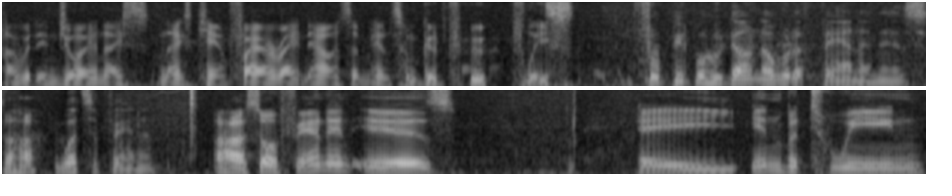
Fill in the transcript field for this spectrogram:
I would enjoy a nice nice campfire right now and some and some good food, please. For people who don't know what a Fannin is, Uh-huh. what's a Fannin? Uh, so a Fannin is a in between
